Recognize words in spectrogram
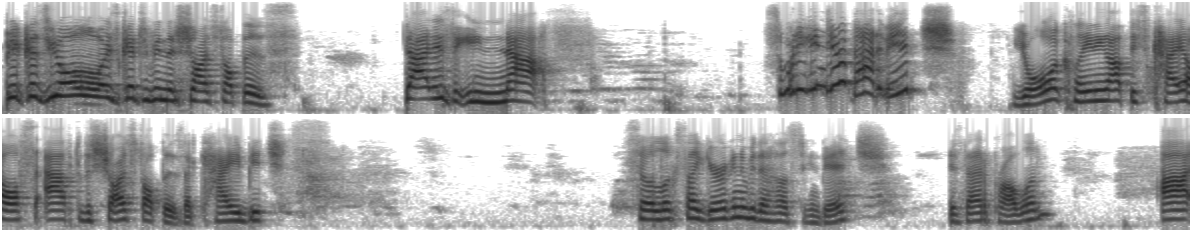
Because you always get to be in the showstoppers. That is enough. So what are you gonna do about it, bitch? You're cleaning up this chaos after the showstoppers, okay, bitches? So it looks like you're gonna be the hosting, bitch. Is that a problem? Uh,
